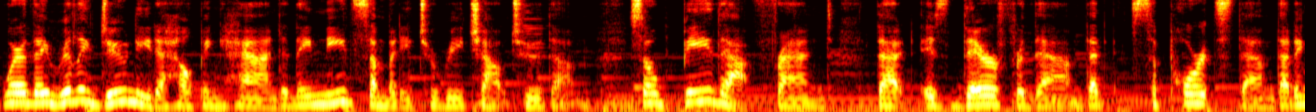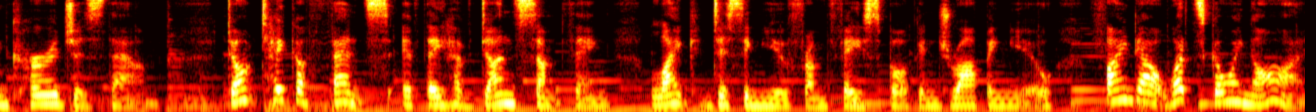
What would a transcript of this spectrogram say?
where they really do need a helping hand and they need somebody to reach out to them. So be that friend that is there for them, that supports them, that encourages them. Don't take offense if they have done something like dissing you from Facebook and dropping you. Find out what's going on.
